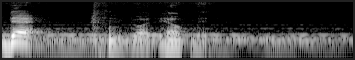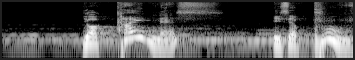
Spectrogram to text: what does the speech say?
there God help me. Your kindness is a proof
